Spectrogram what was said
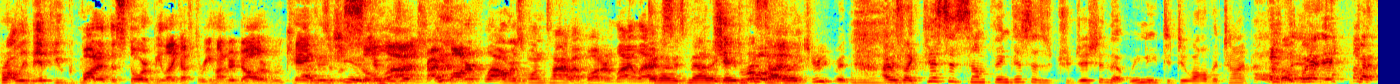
probably if you bought it at the store, it'd be like a three hundred dollar bouquet I because mean, it was huge. so It was large. I bought her flowers one time. I bought her lilacs. And I was mad I She gave threw the silent treatment. I was like, "This is something. This is a tradition that we need to do all the time." Oh, but where, but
